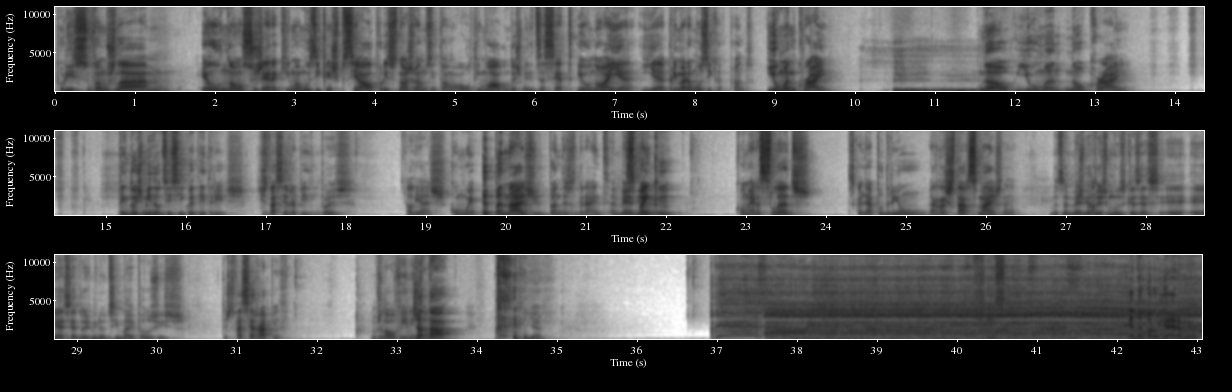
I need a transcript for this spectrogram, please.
Por isso, vamos lá. Ele não sugere aqui uma música em especial, por isso nós vamos então ao último álbum, 2017, Eunoia, e a primeira música, pronto, Human Cry. No Human No Cry. Tem 2 minutos e 53. Isto vai ser rapidinho. Pois, Aliás, como é apanágio de bandas de grind, média- se bem que, como era sludge, se calhar poderiam arrastar-se mais, né? mas a média pronto. das músicas é, é, é essa, é 2 minutos e meio, pelos vistos. Então isto vai ser rápido. Vamos lá ouvir Já então. está! Yeah. Ganda barulheira, meu.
